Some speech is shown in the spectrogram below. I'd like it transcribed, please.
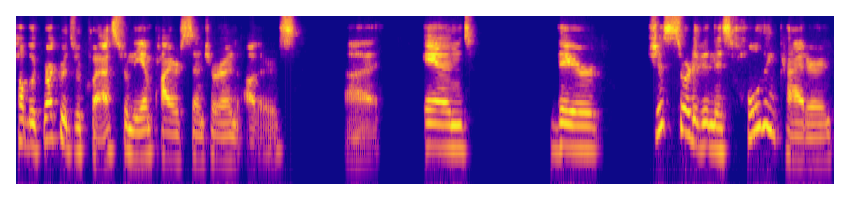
public records requests from the Empire Center and others. Uh, and they're just sort of in this holding pattern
